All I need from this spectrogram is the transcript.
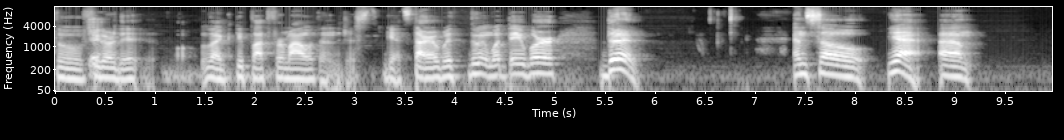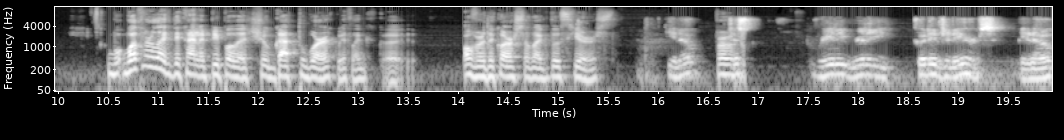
to figure the like the platform out and just get started with doing what they were doing. And so yeah, um, what were like the kind of people that you got to work with like uh, over the course of like those years? You know, For, just really really good engineers. You know,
